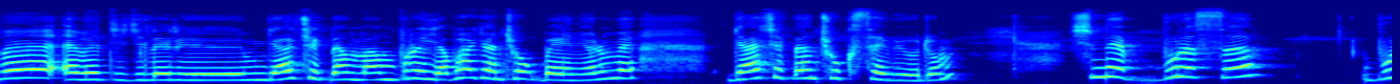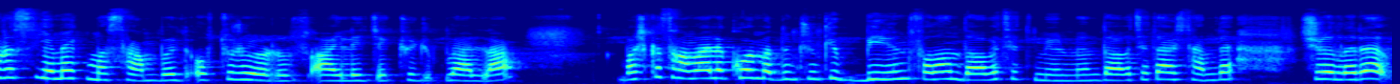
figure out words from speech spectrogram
Ve evet cicilerim gerçekten ben burayı yaparken çok beğeniyorum ve gerçekten çok seviyorum. Şimdi burası burası yemek masam. Böyle oturuyoruz ailecek çocuklarla. Başka sandalye koymadım çünkü birini falan davet etmiyorum. Yani davet edersem de şuralara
